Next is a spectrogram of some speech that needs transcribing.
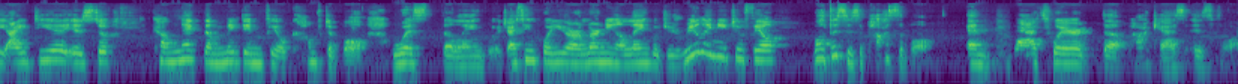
The idea is to connect them, make them feel comfortable with the language. I think when you are learning a language, you really need to feel, well, this is possible. And that's where the podcast is for.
